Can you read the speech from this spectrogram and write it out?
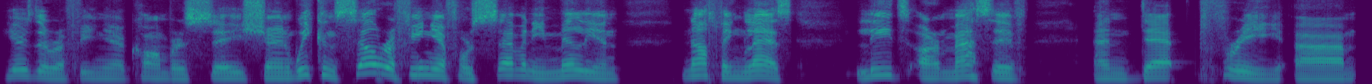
Here's the Raphinha conversation. We can sell Raphinha for 70 million, nothing less. Leeds are massive and debt free. Um,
